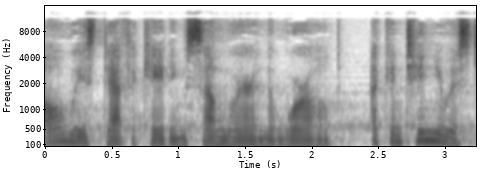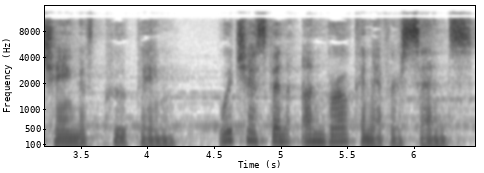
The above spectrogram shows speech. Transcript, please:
always defecating somewhere in the world, a continuous chain of pooping, which has been unbroken ever since.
